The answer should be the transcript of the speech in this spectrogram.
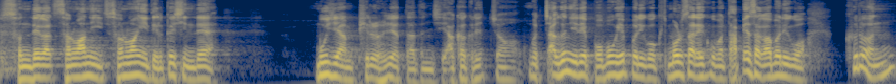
선대가 선왕이 선왕이 될 것인데 무지한 피를 흘렸다든지 아까 그랬죠. 뭐 작은 일에 보복해버리고 몰살했고 다 뺏어가버리고 그런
